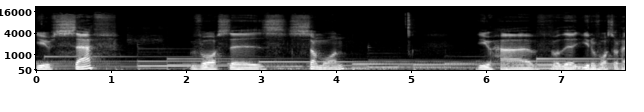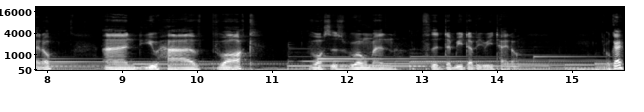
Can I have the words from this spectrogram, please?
you Seth versus someone. You have for the Universal title, and you have Brock versus Roman for the WWE title. Okay?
